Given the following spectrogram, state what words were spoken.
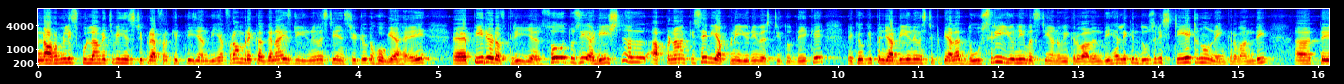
ਨਾਰਮਲੀ ਸਕੂਲਾਂ ਵਿੱਚ ਵੀ ਹਿਸਟਰੀ ਪ੍ਰੈਫਰ ਕੀਤੀ ਜਾਂਦੀ ਹੈ। ਫਰਮ ਰਿਕਗਨਾਈਜ਼ਡ ਯੂਨੀਵਰਸਿਟੀ ਇੰਸਟੀਚਿਊਟ ਹੋ ਗਿਆ ਹੈ ਇਹ ਪੀਰੀਅਡ ਆਫ 3 ਇਅਰ ਸੋ ਤੁਸੀਂ ਐਡੀਸ਼ਨਲ ਆਪਣਾ ਕਿਸੇ ਵੀ ਆਪਣੀ ਯੂਨੀਵਰਸਿਟੀ ਤੋਂ ਦੇ ਕੇ ਕਿਉਂਕਿ ਪੰਜਾਬੀ ਯੂਨੀਵਰਸਿਟੀ ਪਟਿਆਲਾ ਦੂਸਰੀ ਯੂਨੀਵਰਸਿਟੀਆਂ ਨੂੰ ਵੀ ਕਰਵਾ ਦਿੰਦੀ ਹੈ ਲੇਕਿਨ ਦੂਸਰੀ ਸਟੇਟ ਨੂੰ ਨਹੀਂ ਕਰਵਾਉਂਦੀ। ਅ, ਤੇ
